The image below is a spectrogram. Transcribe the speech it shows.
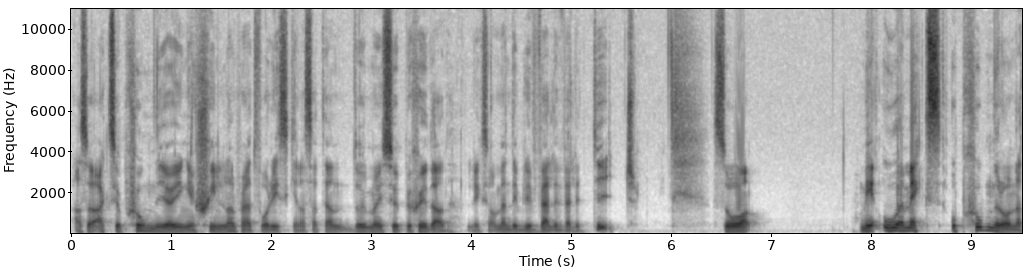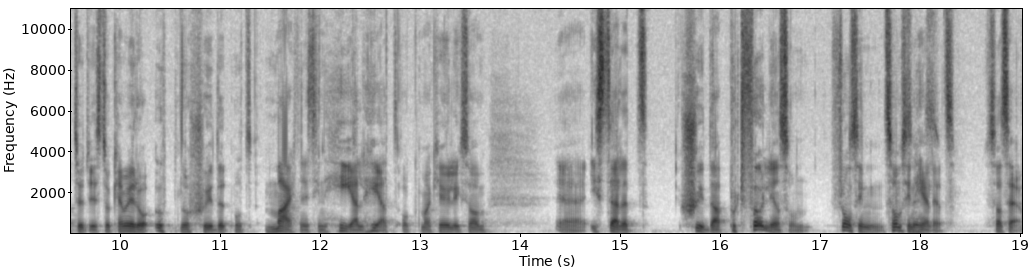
alltså aktieoptioner gör ju ingen skillnad på de här två riskerna så att den, då är man ju superskyddad. Liksom, men det blir väldigt, väldigt dyrt. Så med OMX-optioner då naturligtvis, då kan vi då uppnå skyddet mot marknaden i sin helhet och man kan ju liksom eh, istället skydda portföljen som, från sin, som sin helhet så att säga.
